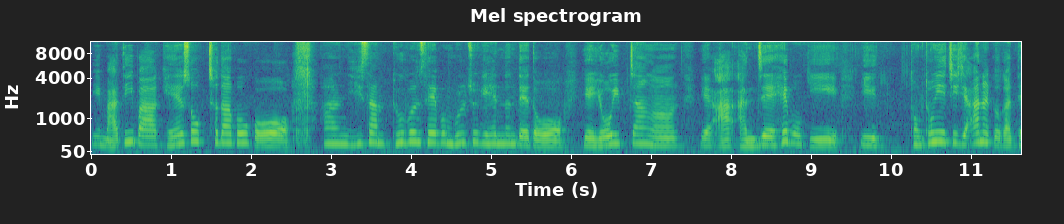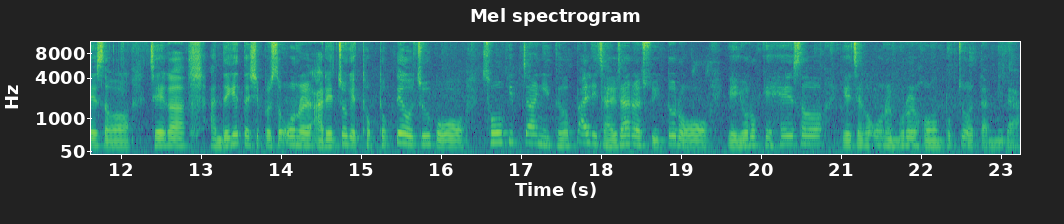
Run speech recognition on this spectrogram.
이 마디바 계속 쳐다보고 한 2, 3, 두 번, 세 번 물주기 했는데도 예 요 입장은 예 아, 안제 회복이 이 통통해지지 않을 것 같아서 제가 안 되겠다 싶어서 오늘 아래쪽에 톡톡 떼어주고 속 입장이 더 빨리 잘 자랄 수 있도록 예 요렇게 해서 예 제가 오늘 물을 흠뻑 주었답니다.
